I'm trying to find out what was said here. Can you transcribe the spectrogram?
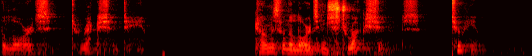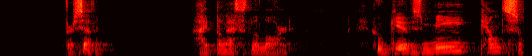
the Lord's direction to him. It comes from the Lord's instructions to him. Verse 7 I bless the Lord who gives me counsel.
